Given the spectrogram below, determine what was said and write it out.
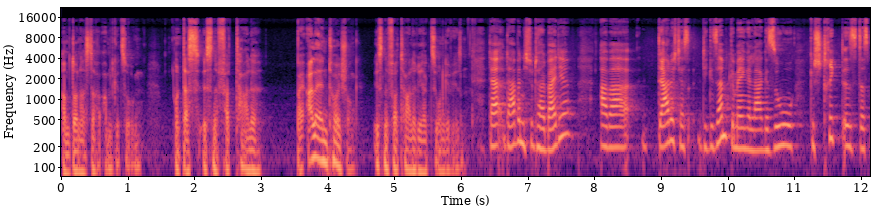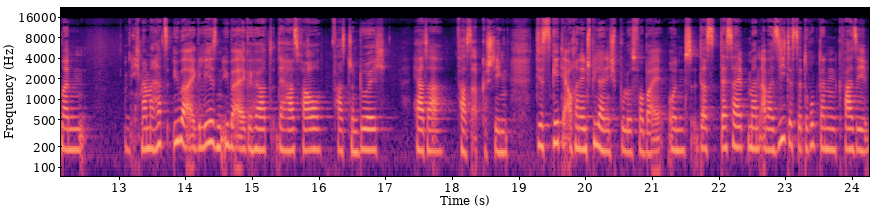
am Donnerstagabend gezogen. Und das ist eine fatale, bei aller Enttäuschung, ist eine fatale Reaktion gewesen. Da, da bin ich total bei dir. Aber dadurch, dass die Gesamtgemengelage so gestrickt ist, dass man, ich meine, man hat es überall gelesen, überall gehört, der HSV fast schon durch, Hertha fast abgestiegen. Das geht ja auch an den Spielern nicht spurlos vorbei. Und dass deshalb man aber sieht, dass der Druck dann quasi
